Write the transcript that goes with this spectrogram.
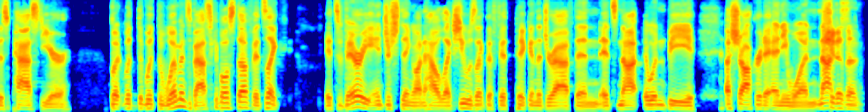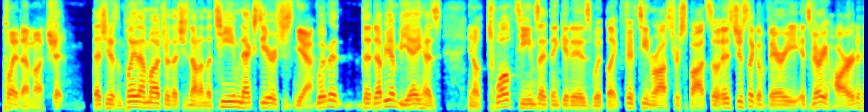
this past year. But with the, with the women's basketball stuff, it's like it's very interesting on how like she was like the fifth pick in the draft, and it's not it wouldn't be a shocker to anyone. Not she doesn't play that much. That- that she doesn't play that much or that she's not on the team next year. It's just Yeah. women. The WNBA has you know 12 teams, I think it is, with like 15 roster spots. So it's just like a very it's very hard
